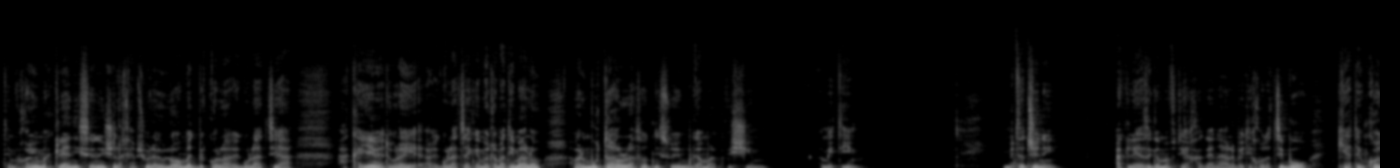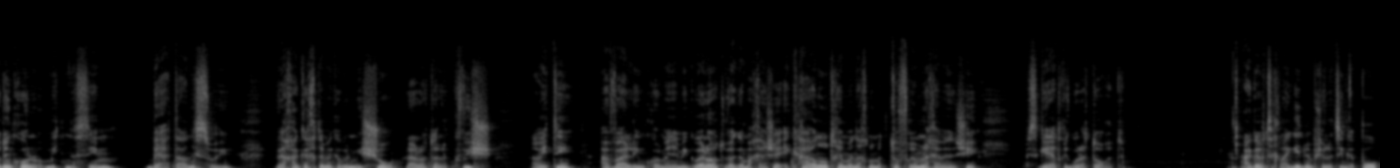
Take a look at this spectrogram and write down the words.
אתם יכולים עם הכלי הניסיוני שלכם, שאולי הוא לא עומד בכל הרגולציה הקיימת, אולי הרגולציה הקיימת לא מתאימה לו, אבל מותר לו לעשות ניסויים גם על כבישים אמיתיים. מצד שני, הכלי הזה גם מבטיח הגנה על בטיחות הציבור, כי אתם קודם כל מתנסים באתר ניסוי, ואחר כך אתם מקבלים אישור לעלות על כביש אמיתי, אבל עם כל מיני מגבלות, וגם אחרי שהכרנו אתכם אנחנו תופרים לכם איזושהי מסגרת רגולטורית. אגב צריך להגיד ממשלת סינגפור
